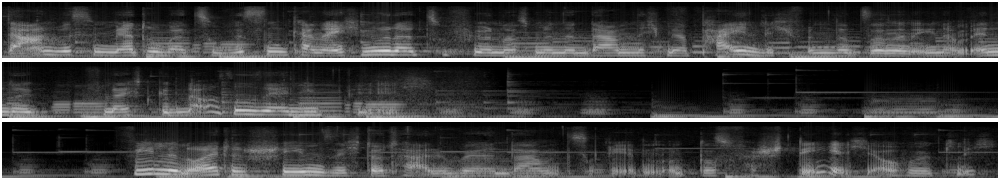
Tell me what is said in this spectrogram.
da ein bisschen mehr darüber zu wissen, kann eigentlich nur dazu führen, dass man den Darm nicht mehr peinlich findet, sondern ihn am Ende vielleicht genauso sehr liebt wie ich. Viele Leute schämen sich total über ihren Darm zu reden und das verstehe ich auch wirklich.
